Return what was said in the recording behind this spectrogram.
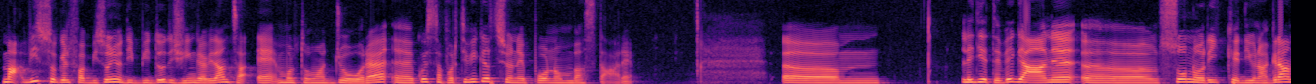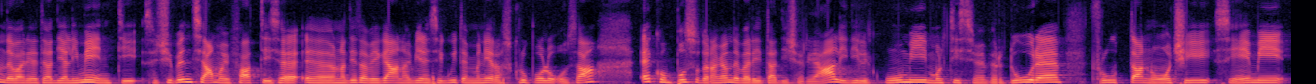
Ma visto che il fabbisogno di B12 in gravidanza è molto maggiore, eh, questa fortificazione può non bastare. Um, le diete vegane eh, sono ricche di una grande varietà di alimenti, se ci pensiamo infatti se eh, una dieta vegana viene seguita in maniera scrupolosa è composta da una grande varietà di cereali, di legumi, moltissime verdure, frutta, noci, semi,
